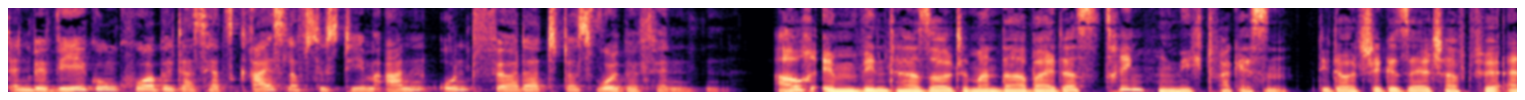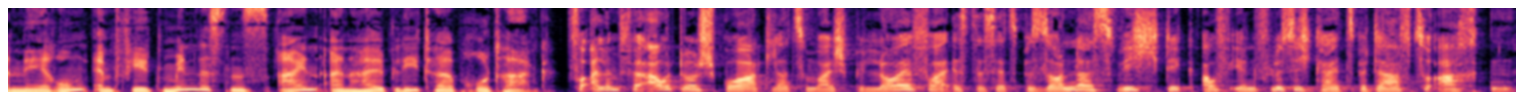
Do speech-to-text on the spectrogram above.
Denn Bewegung kurbelt das Herz-Kreislauf-System an und fördert das Wohlbefinden. Auch im Winter sollte man dabei das Trinken nicht vergessen. Die Deutsche Gesellschaft für Ernährung empfiehlt mindestens eineinhalb Liter pro Tag. Vor allem für Outdoor-Sportler, zum Beispiel Läufer, ist es jetzt besonders wichtig, auf ihren Flüssigkeitsbedarf zu achten.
